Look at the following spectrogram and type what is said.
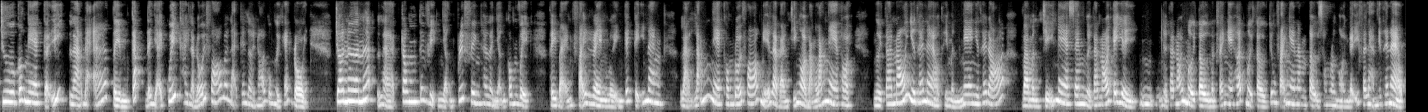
chưa có nghe kỹ là đã tìm cách để giải quyết hay là đối phó với lại cái lời nói của người khác rồi. Cho nên á, là trong cái việc nhận briefing hay là nhận công việc thì bạn phải rèn luyện cái kỹ năng là lắng nghe không đối phó, nghĩa là bạn chỉ ngồi bạn lắng nghe thôi. Người ta nói như thế nào thì mình nghe như thế đó, và mình chỉ nghe xem người ta nói cái gì. Người ta nói 10 từ, mình phải nghe hết 10 từ, chứ không phải nghe 5 từ xong rồi ngồi nghĩ phải làm như thế nào.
